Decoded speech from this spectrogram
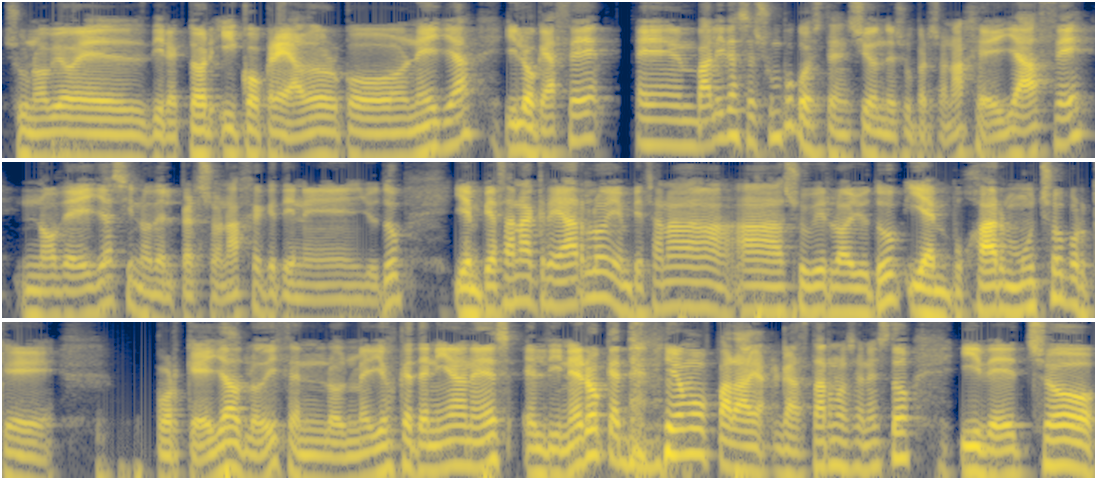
Su novio es director y co-creador con ella y lo que hace en Válidas es un poco extensión de su personaje. Ella hace, no de ella, sino del personaje que tiene en YouTube. Y empiezan a crearlo y empiezan a, subirlo a YouTube y a empujar mucho porque, porque ellas lo dicen, los medios que tenían es el dinero que teníamos para gastarnos en esto y de hecho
